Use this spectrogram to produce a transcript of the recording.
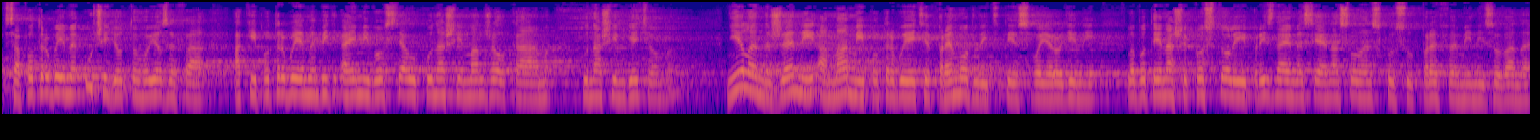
sa potrebujeme učiť od toho Jozefa, aký potrebujeme byť aj my vo vzťahu ku našim manželkám, ku našim deťom. Nie len ženy a mami potrebujete premodliť tie svoje rodiny, lebo tie naše kostoly, priznajme si aj na Slovensku, sú prefeminizované.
